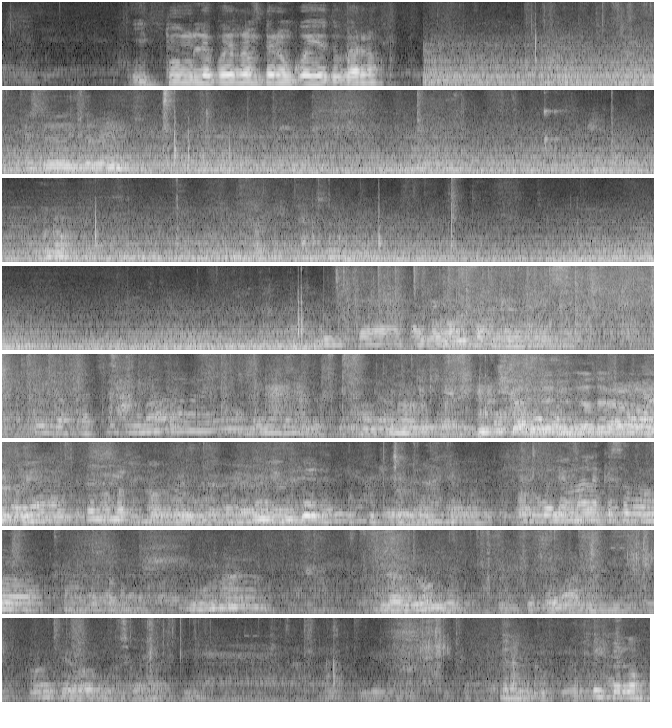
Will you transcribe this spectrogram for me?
¿Y tú le puedes romper un cuello a tu perro? Eso intervenimos. ¿O no? Huele mal, es que somos. Uy, perdón.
